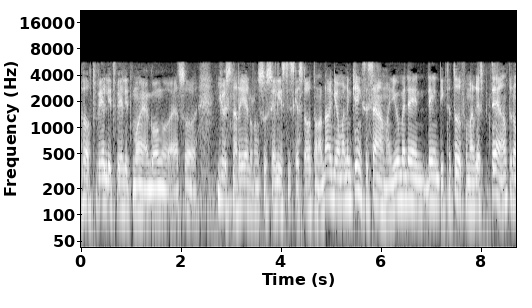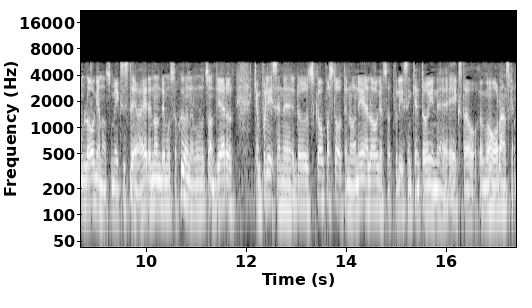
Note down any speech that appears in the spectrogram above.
hört väldigt, väldigt många gånger. Alltså just när det gäller de socialistiska staterna. Där går man omkring sig säger man, jo men det är, en, det är en diktatur för man respekterar inte de lagarna som existerar. Är det någon demonstration eller något sånt, ja då kan polisen, eh, då skapar staten några nya lagar så att polisen kan ta in eh, extra med hårdanskan.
